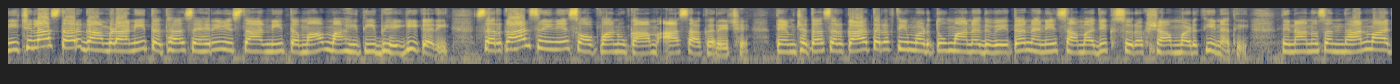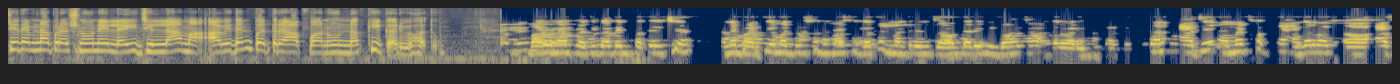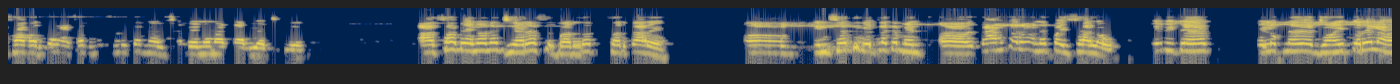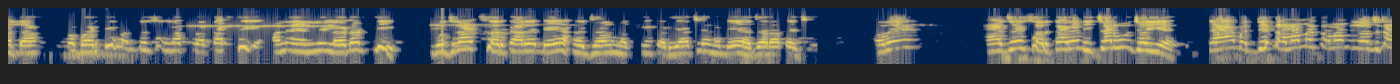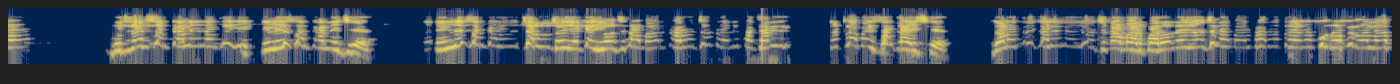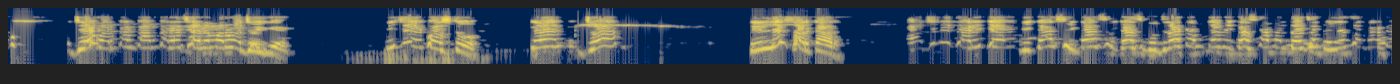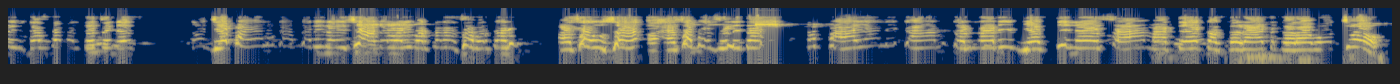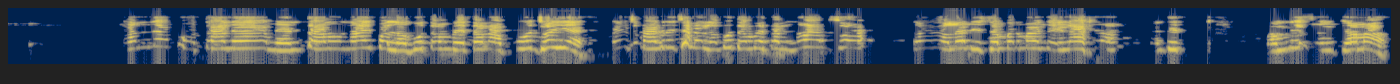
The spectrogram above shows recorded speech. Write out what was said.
નીચલા સ્તર ગામડાની તથા શહેરી વિસ્તારની તમામ માહિતી ભેગી કરી સરકારશ્રીને સોંપવાનું કામ આશા કરે છે. તેમ છતાં સરકાર તરફથી મળતું માનદ વેતન અને સામાજિક સુરક્ષા મળતી નથી. તેના અનુસંધાનમાં આજે તેમના પ્રશ્નોને લઈ જિલ્લામાં આવેદનપત્ર આપવાનું નક્કી કર્યું હતું. મારું નામ પ્રતિભાબેન પટેલ છે. અને ભારતીય મજદૂર સંઘમાં સંગઠન મંત્રીની જવાબદારી નિભાવું છું આંગણવાડીમાં. પણ આજે અમે ફક્ત આંગણવાડી આશા વર્કર, આશા ફેસિલિટરના આશા બહેનો માટે આવ્યા છીએ. આશા બહેનોને જ્યારે ભારત સરકારે ઇન્સેન્ટિવ એટલે કે કામ કરો અને પૈસા લો, એ રીતે એ લોકોને જોઈન કરેલા હતા. તો ભારતીય મજદૂર સંઘના પ્રતાપથી અને એમની લડતથી ગુજરાત સરકારે બે હજાર નક્કી કર્યા છે અને બે હજાર આપે છે. હવે આજે સરકારે વિચારવું જોઈએ કે આ બધી તમામે તમામ યોજના ગુજરાત સરકારની નથી, દિલ્હી સરકારની છે. દિલ્હી સરકારે વિચારવું જોઈએ કે યોજના બહાર કાઢો છો તો એની પાછળ કેટલા પૈસા જાય છે. ગણતરી કરીને યોજના બહાર પાડો ને યોજના બહાર પાડો તો એનો પૂરેપૂરો લાભ જે વર્કર કામ કરે છે એને મળવો જોઈએ. બીજી એક વસ્તુ કે જો દિલ્હી સરકાર આજની તારીખે વિકાસ વિકાસ વિકાસ. ગુજરાત એમ કે વિકાસના પંથે છે, દિલ્હી સરકાર કે વિકાસના પંથે છે તો જે પાયાનું કામ કરી રહી છે, anganwadi worker ASHA worker ASHA, Usha ASHA facilitator તો પાયાની કામ કરનારી વ્યક્તિને શા માટે કકડાટ કરાવો છો? એમને પોતાને મહેનતાણું નહીં, પણ લઘુત્તમ વેતન આપવું જોઈએ. એ જ માંગણી છે ને, લઘુત્તમ વેતન ન આપશો, તો અમે ડિસેમ્બરમાં ગયેલા બમણી સંખ્યામાં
